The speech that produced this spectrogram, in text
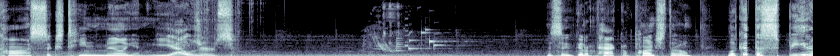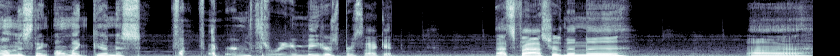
cost? 16 million. Yowzers. This thing's gonna pack a punch though. Look at the speed on this thing. Oh my goodness. 503 meters per second. That's faster than the uh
